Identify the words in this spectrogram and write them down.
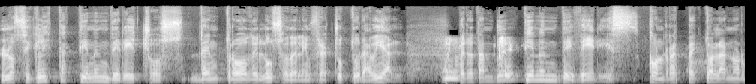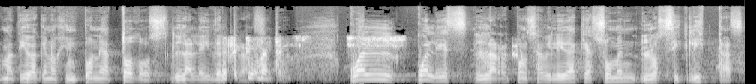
Los ciclistas tienen derechos dentro del uso de la infraestructura vial, pero también sí. tienen deberes con respecto a la normativa que nos impone a todos la ley del tránsito. ¿Cuál, ¿Cuál es la responsabilidad que asumen los ciclistas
